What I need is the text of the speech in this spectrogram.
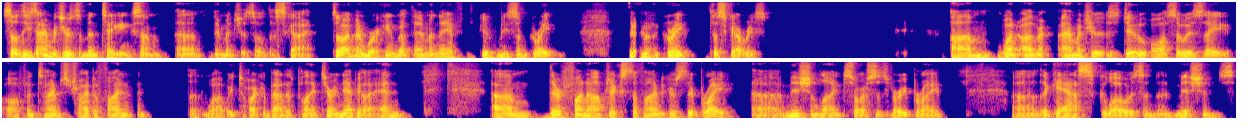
So these amateurs have been taking some uh, images of the sky. So I've been working with them, and they have given me some great, great discoveries. Um, what other amateurs do also is they oftentimes try to find the, what we talk about as planetary nebula, and um, they're fun objects to find because they're bright. Uh, mission line source is very bright. Uh, the gas glows and the emissions,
